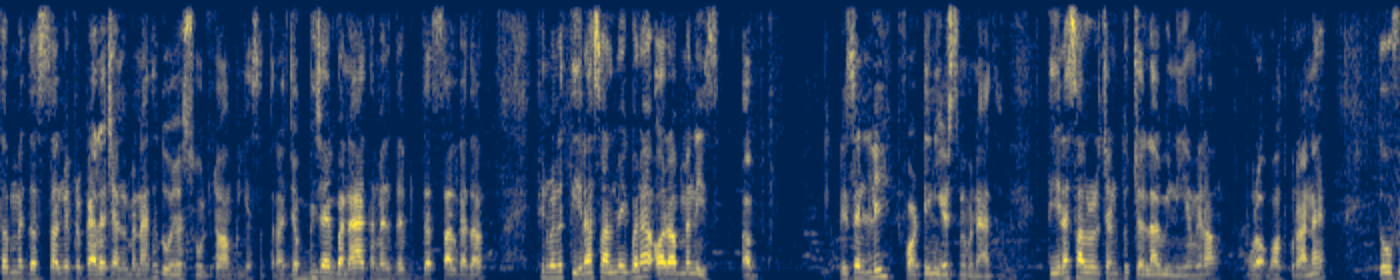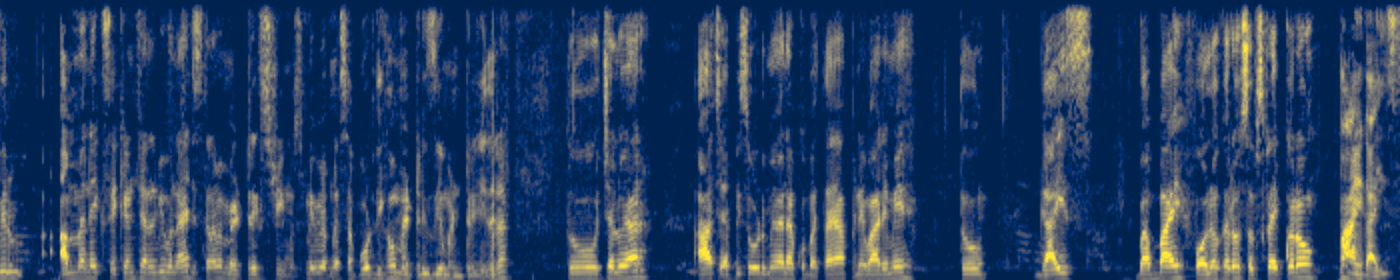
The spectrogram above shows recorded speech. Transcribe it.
तब मैं दस साल में अपना पहला चैनल बनाया था, दो हज़ार सोलह या सत्रह। जब भी चाहे बनाया था मैंने दस साल का था। फिर मैंने तेरह साल में एक बनाया और अब मैंने इस, अब रिसेंटली फोर्टीन ईयर्स में बनाया था। तेरह साल वाला चैनल तो चला भी नहीं है मेरा, पूरा, बहुत पुराना है। तो फिर अब मैंने एक सेकेंड चैनल भी बनाया जिसका नाम है मेट्रिक स्ट्रीम उसमें भी अपना सपोर्ट दिखाओ मेट्रिक्स ये मंट्री की तरह। तो चलो यार, आज एपिसोड में मैंने आपको बताया अपने बारे में। तो गाइस बाय बाय फॉलो करो सब्सक्राइब करो. Bye guys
